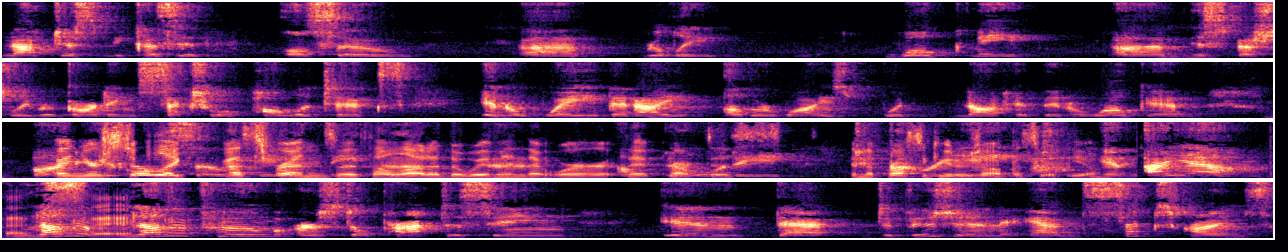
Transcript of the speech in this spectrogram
not just because it also uh, really woke me, um, especially regarding sexual politics in a way that I otherwise would not have been awoken. But and you're still like best friends with a lot of the women that were that practiced in the prosecutor's create. office with you. And I am. That's none sick. of none of whom are still practicing in that division and sex crimes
